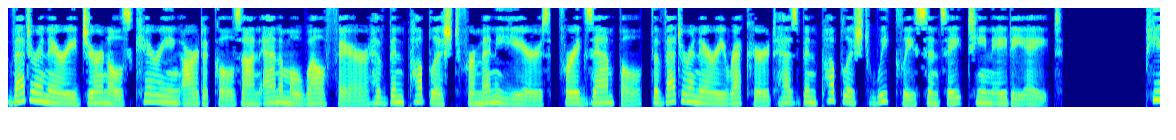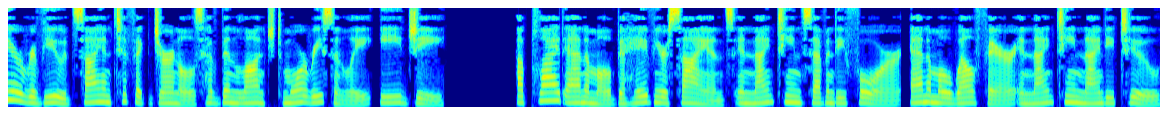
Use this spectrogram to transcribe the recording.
Veterinary journals carrying articles on animal welfare have been published for many years, for example, the Veterinary Record has been published weekly since 1888. Peer-reviewed scientific journals have been launched more recently, e.g. Applied Animal Behavior Science in 1974, Animal Welfare in 1992,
